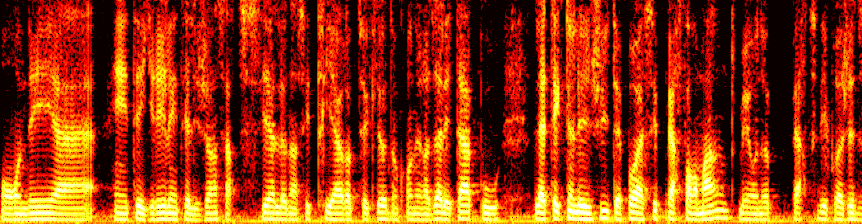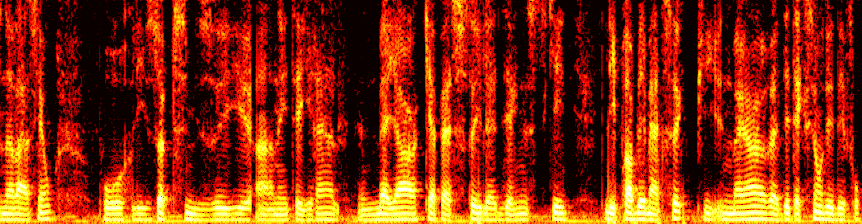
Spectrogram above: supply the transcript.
on est à intégrer l'intelligence artificielle dans ces trieurs optiques-là. Donc, on est rendu à l'étape où la technologie n'était pas assez performante, mais on a parti des projets d'innovation pour les optimiser en intégrant une meilleure capacité à diagnostiquer les problématiques puis une meilleure détection des défauts.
